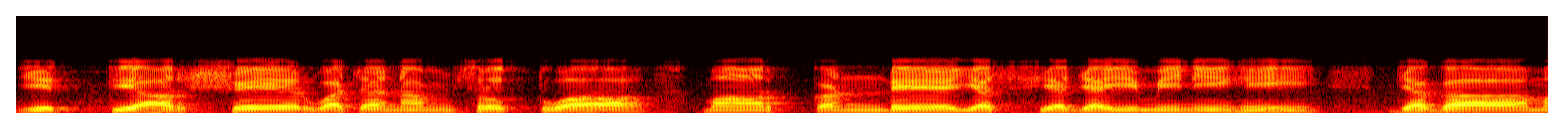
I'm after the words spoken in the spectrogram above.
इत्यर्षेर्वचनं श्रुत्वा मार्कण्डेयस्य जैमिनिः जगाम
